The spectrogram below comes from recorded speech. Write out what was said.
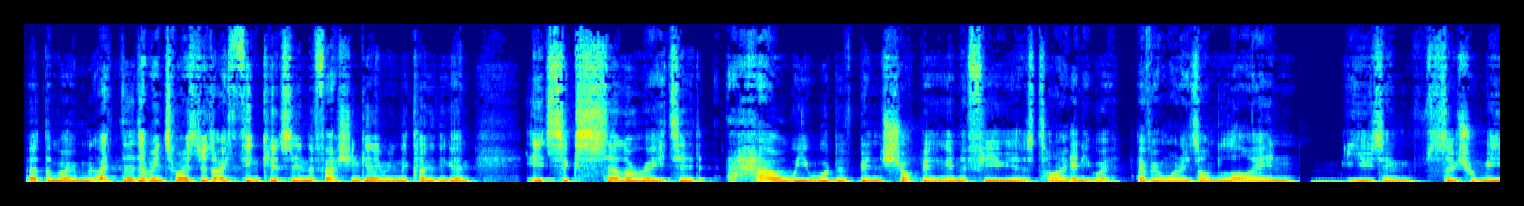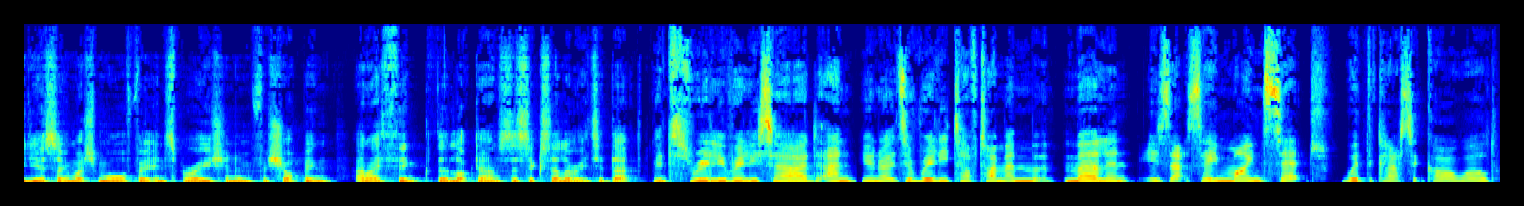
at the moment. I, I mean, to my honest, I think it's in the fashion game, in the clothing game, it's accelerated how we would have been shopping in a few years' time anyway. Everyone is online using social media so much more for inspiration and for shopping. And I think the lockdowns just accelerated that. It's really, really sad. And, you know, it's a really tough time. And Merlin, is that same mindset with the classic car world?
